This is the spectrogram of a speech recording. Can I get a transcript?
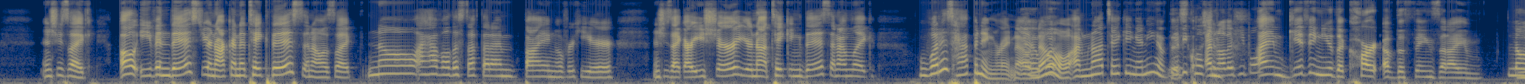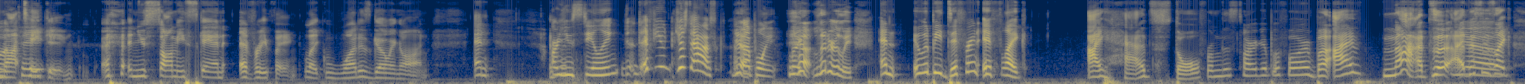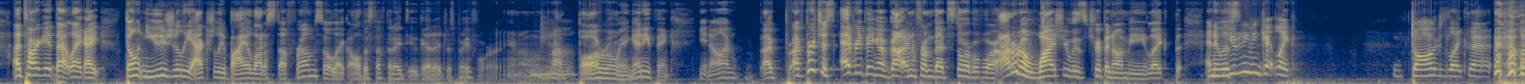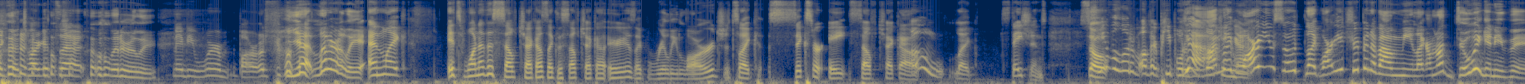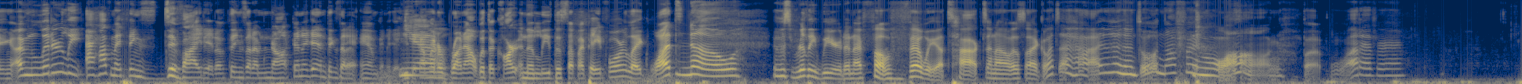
And she's like, "Oh, even this? You're not going to take this?" And I was like, "No, I have all the stuff that I'm buying over here." And she's like, "Are you sure you're not taking this?" And I'm like, "What is happening right now? Yeah, no, I'm not taking any of this. Maybe question I'm, other people. I am giving you the cart of the things that I am not, taking. and you saw me scan everything. Like, what is going on? And Are you stealing? If you just ask at Yeah. that point, like, yeah, literally. And it would be different if like I had stole from this Target before, but I've not. I, this is like a Target that like I don't usually actually buy a lot of stuff from. So like all the stuff that I do get, I just pay for. it, You know, I'm Yeah. not borrowing anything. You know, I'm I I've purchased everything I've gotten from that store before. I don't know why she was tripping on me like, the, and it was you didn't even get like dogs like that at like the targets that literally. maybe were borrowed from. yeah, literally. And like it's one of the self checkouts, like the self checkout area is like really large. It's like six or eight self checkout Oh, like stations. so you have a lot of other people to yeah, I'm like, at. why are you so like why are you tripping about me? Like I'm not doing anything. I'm literally I have my things divided of things that I'm not gonna get and things that I am gonna get. You think Yeah. I'm gonna run out with the cart and then leave the stuff I paid for? Like what? No. It was really weird, and I felt very attacked. And I was like, "What the hell? I didn't do nothing wrong." But whatever.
